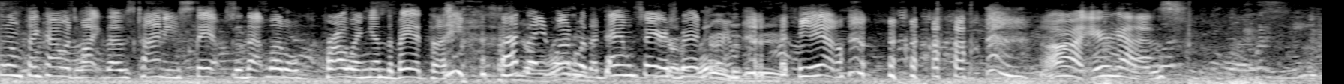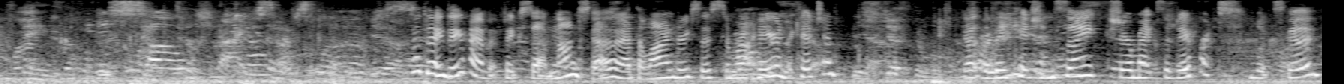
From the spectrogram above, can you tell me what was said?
I don't think I would like those tiny steps and that little crawling in the bed thing. I'd need one with a downstairs You gotta roll bedroom. bed. yeah. All right, here goes. It's so nice. But they do have it fixed up nice though. Got the laundry system right here in the kitchen. Got the big kitchen sink. Sure makes a difference. Looks good.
